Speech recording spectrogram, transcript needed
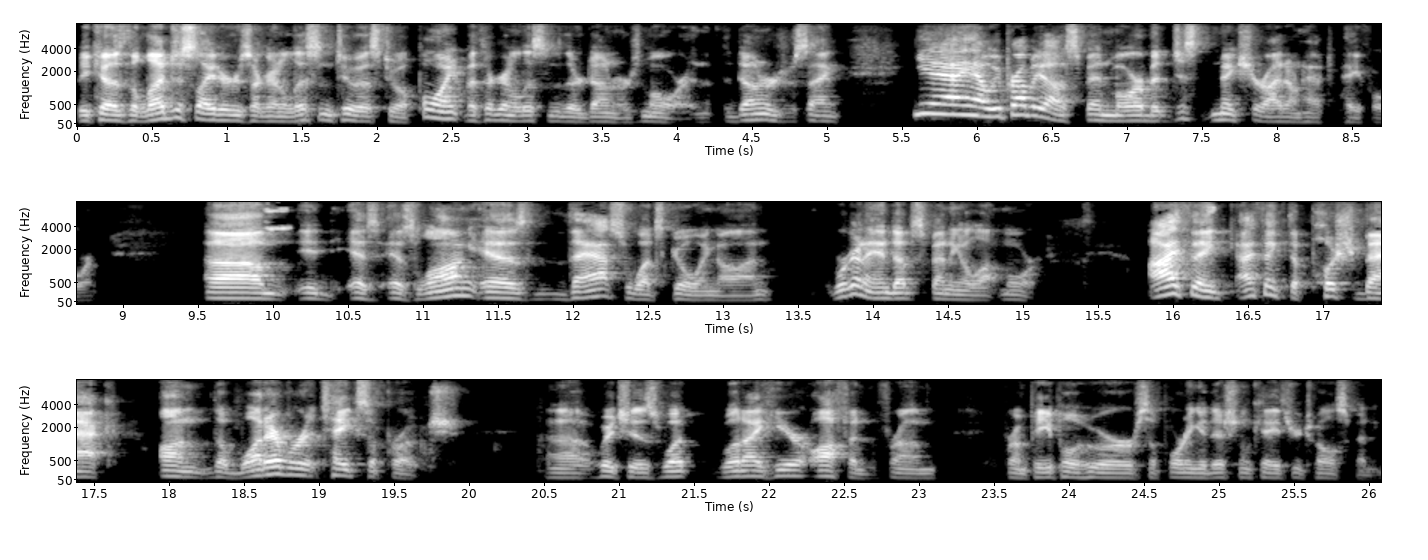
because the legislators are going to listen to us to a point, but they're going to listen to their donors more. And if the donors are saying, yeah, yeah, we probably ought to spend more, but just make sure I don't have to pay for it. Um, it as, as long as that's what's going on, we're going to end up spending a lot more. I think, I think the pushback on the whatever it takes approach uh, which is what what I hear often from from people who are supporting additional K through 12 spending.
